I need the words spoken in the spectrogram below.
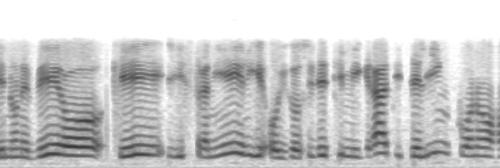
che non è vero che gli stranieri o i cosiddetti immigrati delinquono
